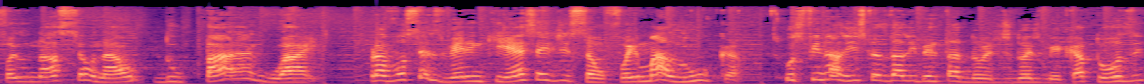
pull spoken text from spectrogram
Foi o Nacional do Paraguai. Para vocês verem que essa edição foi maluca, os finalistas da Libertadores de 2014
